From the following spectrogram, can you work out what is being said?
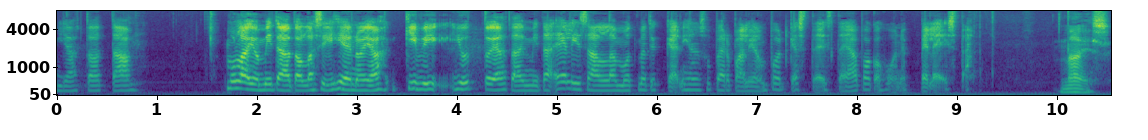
Ja tota, mulla ei ole mitään tollasia hienoja kivijuttuja tai mitä Elisalla, mutta mä tykkään ihan super paljon podcasteista ja pakohuonepeleistä. Nice.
